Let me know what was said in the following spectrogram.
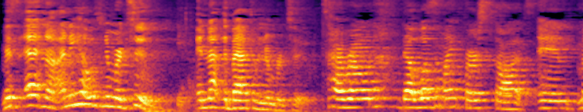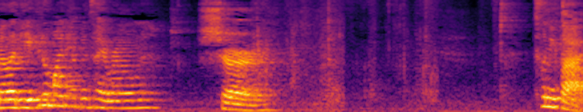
Miss Edna, I need help with number two, and not the bathroom number two. Tyrone, that wasn't my first thoughts. And Melody, if you don't mind helping Tyrone. Sure. 25.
